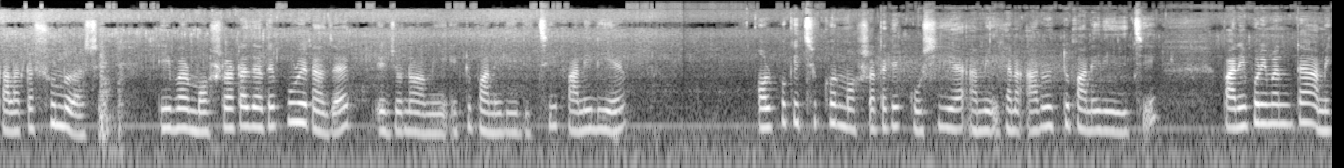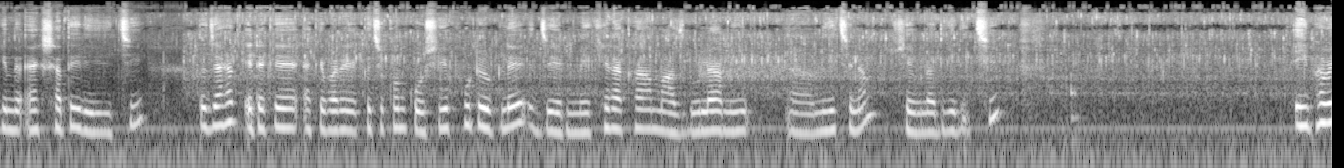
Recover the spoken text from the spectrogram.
কালারটা সুন্দর আসে। এবার মশলাটা যাতে পুড়ে না যায়, এর জন্য আমি একটু পানি দিয়ে দিচ্ছি। পানি দিয়ে অল্প কিছুক্ষণ মশলাটাকে কষিয়ে আমি এখানে আরও একটু পানি দিয়ে দিচ্ছি। পানি পরিমাণটা আমি কিন্তু একসাথেই দিয়ে দিচ্ছি। তো যাই হোক, এটাকে একেবারে কিছুক্ষণ কষিয়ে ফুটে উঠলে যে মেখে রাখা মাছগুলো আমি নিয়েছিলাম, সেগুলো দিয়ে দিচ্ছি। এইভাবে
